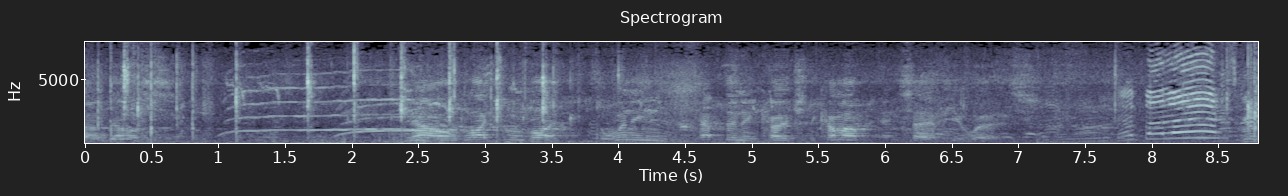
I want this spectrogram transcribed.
done, Dallas. Now I would like to invite the winning captain and coach to come up and say a few words. Go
